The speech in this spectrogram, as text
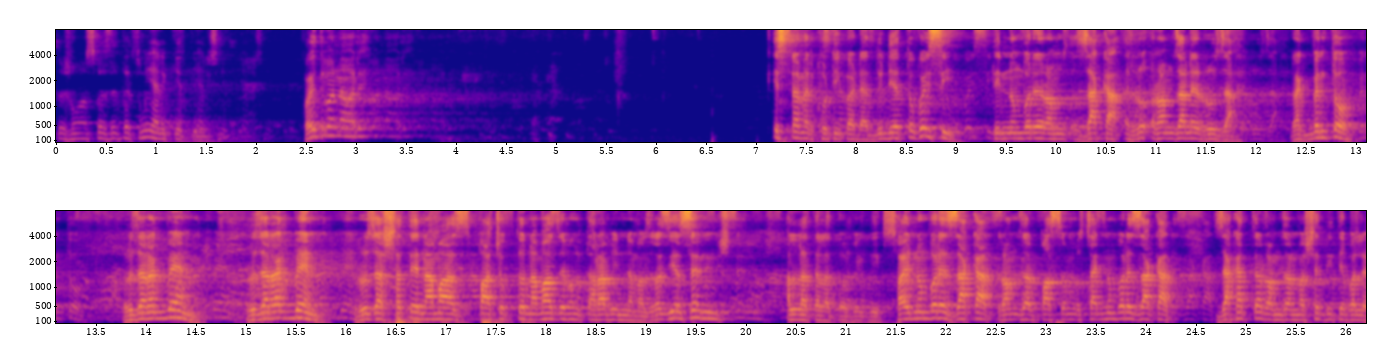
তো সমাজ করছে তুমি আর কে দেবে না আরে ইসলামের খুঁটি কয়টা? দুইটা তো কইছি। তিন নম্বরে জাকা রমজানের রোজা। রাখবেন তো? রোজা রাখবেন? রোজা রাখবেন? রোজার সাথে নামাজ, পাঁচ ওয়াক্ত নামাজ এবং তারাবিন নামাজ। রাজি আছেন? আল্লাহ তালা দিক। ছয় নম্বরে জাকাত, রমজান পাঁচ নম্বর, চার নম্বরে জাকাত। জাকাতটা রমজান মাসে দিতে পারলে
